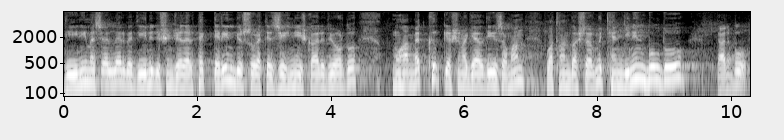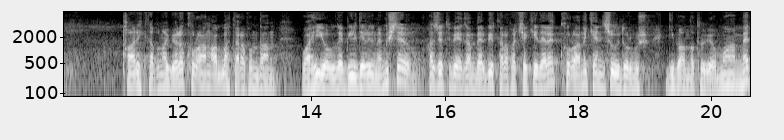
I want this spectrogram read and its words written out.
dini meseleler ve dini düşünceler pek derin bir surette zihni işgal ediyordu. Muhammed 40 yaşına geldiği zaman vatandaşlarını kendinin bulduğu yani bu tarih kitabına göre Kur'an Allah tarafından vahiy yoluyla bildirilmemiş de Hazreti Peygamber bir tarafa çekilerek Kur'an'ı kendisi uydurmuş gibi anlatılıyor. Muhammed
